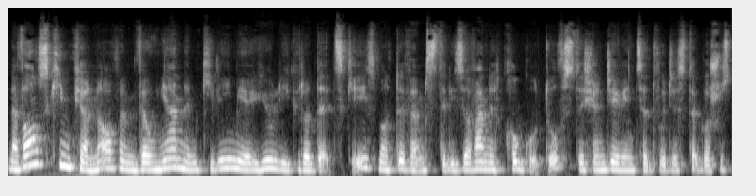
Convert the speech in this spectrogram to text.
Na wąskim, pionowym, wełnianym kilimie Julii Grodeckiej z motywem stylizowanych kogutów z 1926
